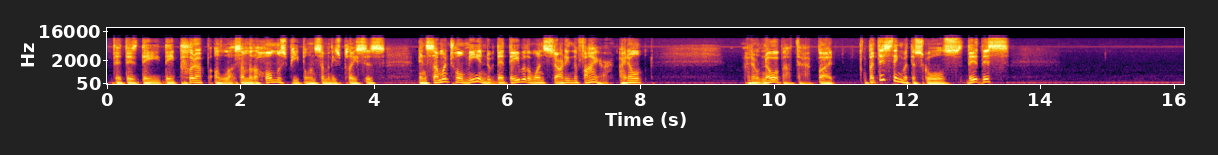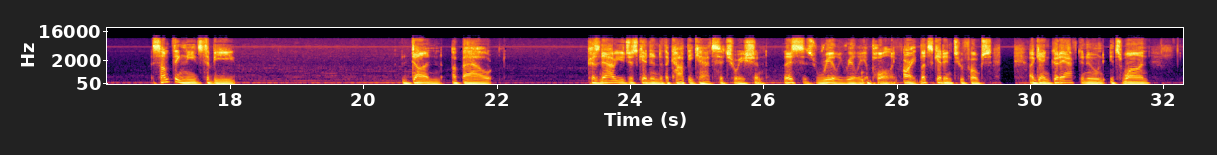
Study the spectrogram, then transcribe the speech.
that they they put up a lot some of the homeless people in some of these places, and someone told me that they were the ones starting the fire. I don't I don't know about that, but but this thing with the schools, this something needs to be done about because now you just get into the copycat situation. This is really, really appalling. All right, let's get into folks. Again, good afternoon. It's one.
